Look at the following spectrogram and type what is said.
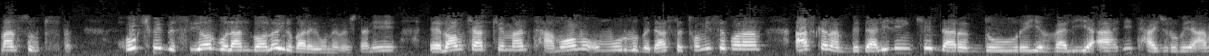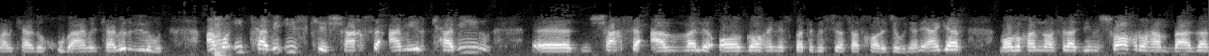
منصوب کرد حکم بسیار بلند بالایی رو برای اون نوشت. یعنی اعلام کرد که من تمام امور رو به دست تو می سپارم از کردم به دلیل اینکه در دوره ولی عهدی تجربه عمل کرده خوب امیر کبیر رو دیده بود. اما این طبیعی است که شخص امیر کبیر شخص اول آگاه نسبت به سیاست خارجه بود. یعنی اگر ما بخوایم ناصرالدین شاه رو هم بعضا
